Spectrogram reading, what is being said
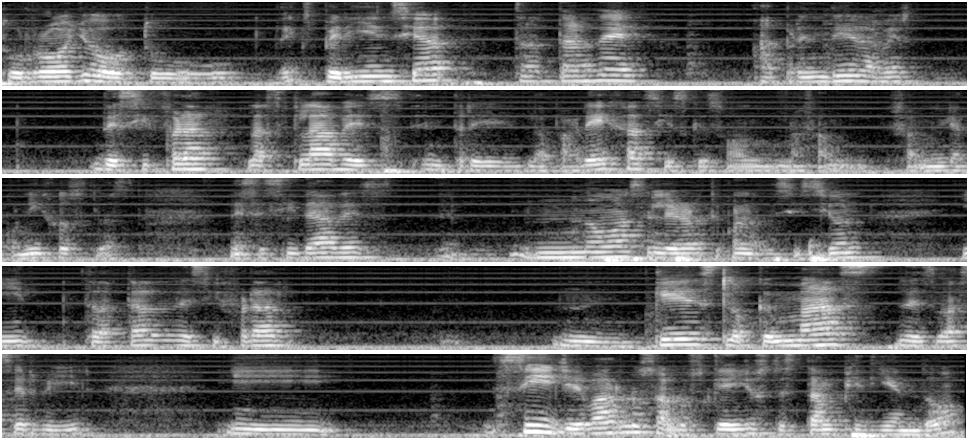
tu rollo o tu experiencia, tratar de aprender a ver, descifrar las claves entre la pareja, si es que son una familia con hijos, las necesidades, no acelerarte con la decisión y tratar de descifrar mm, qué es lo que más les va a servir y sí llevarlos a los que ellos te están pidiendo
